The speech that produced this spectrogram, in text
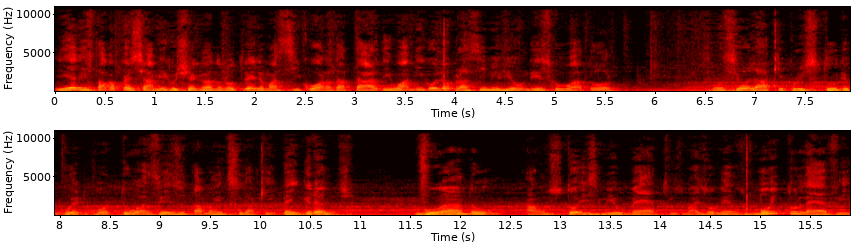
E ele estava com esse amigo chegando no trailer umas 5 horas da tarde e o amigo olhou para cima e viu um disco voador. Se você olhar aqui para o estúdio, ele por duas vezes o tamanho disso daqui, bem grande. Voando a uns 2 mil metros, mais ou menos, muito leve,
